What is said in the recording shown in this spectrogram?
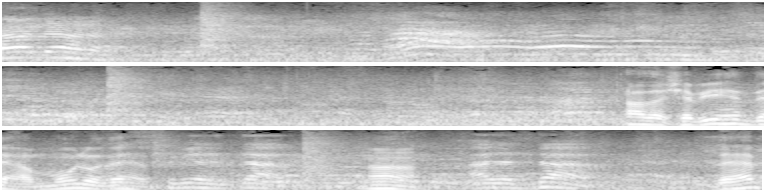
Tá, Leandro? هذا شبيه الذهب مو له ذهب. شبيه الذهب. آه. هذا الذهب. ذهب؟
